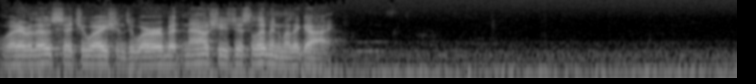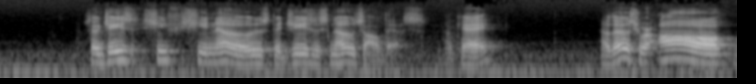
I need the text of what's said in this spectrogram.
whatever those situations were, but now she's just living with a guy. So Jesus, she, she knows that Jesus knows all this, okay? Now, those were all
